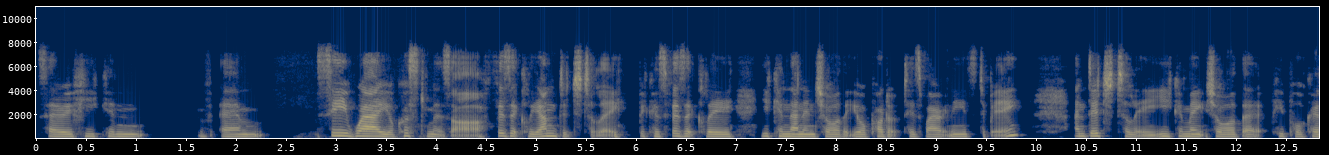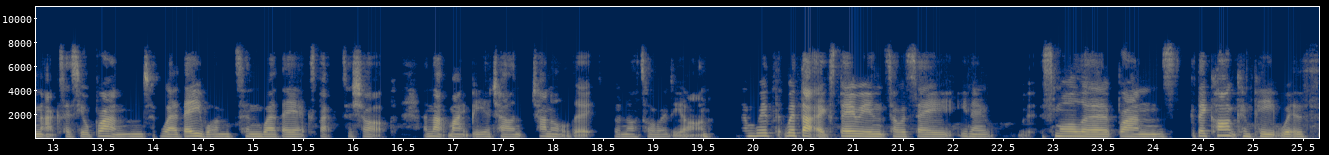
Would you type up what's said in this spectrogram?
So if you can um, see where your customers are physically and digitally because physically you can then ensure that your product is where it needs to be. And digitally you can make sure that people can access your brand where they want and where they expect to shop. And that might be a ch- channel that you're not already on. And with with that experience i would say you know smaller brands they can't compete with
